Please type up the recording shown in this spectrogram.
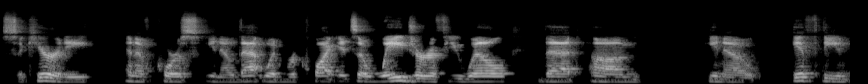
security. And of course you know that would require it's a wager if you will that um, you know if the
